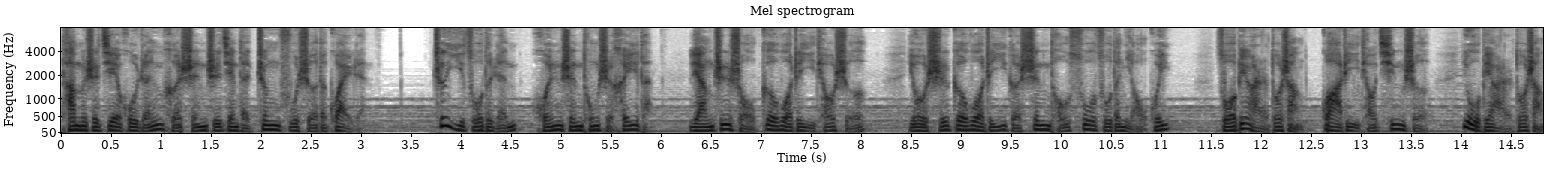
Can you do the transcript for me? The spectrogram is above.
他们是介乎人和神之间的征服蛇的怪人。这一族的人浑身通是黑的，两只手各握着一条蛇，有时各握着一个伸头缩足的鸟龟，左边耳朵上挂着一条青蛇。右边耳朵上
